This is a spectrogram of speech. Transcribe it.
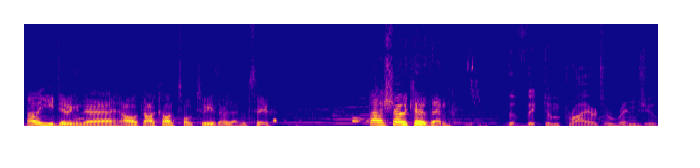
How are you doing there? Oh, I can't talk to either of them too. About Shoko then? The victim prior to Renju?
